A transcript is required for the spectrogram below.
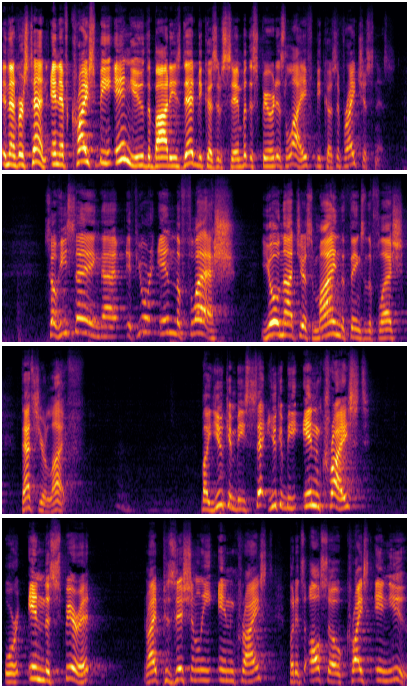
And then verse 10 And if Christ be in you, the body is dead because of sin, but the spirit is life because of righteousness. So he's saying that if you're in the flesh, you'll not just mind the things of the flesh, that's your life. But you can be set, you can be in Christ or in the spirit, right? Positionally in Christ, but it's also Christ in you,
